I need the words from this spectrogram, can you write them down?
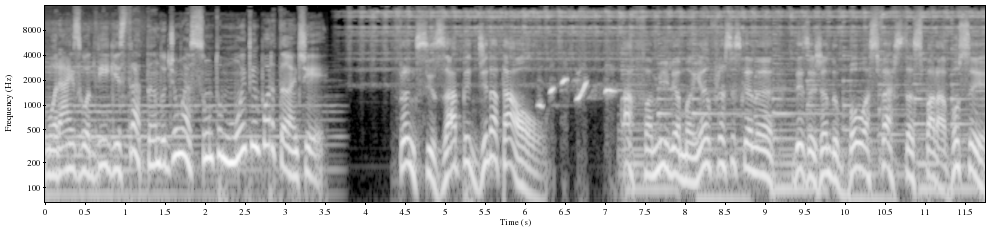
Moraes Rodrigues tratando de um assunto muito importante. Francisap de Natal. A família Manhã Franciscana desejando boas festas para você.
